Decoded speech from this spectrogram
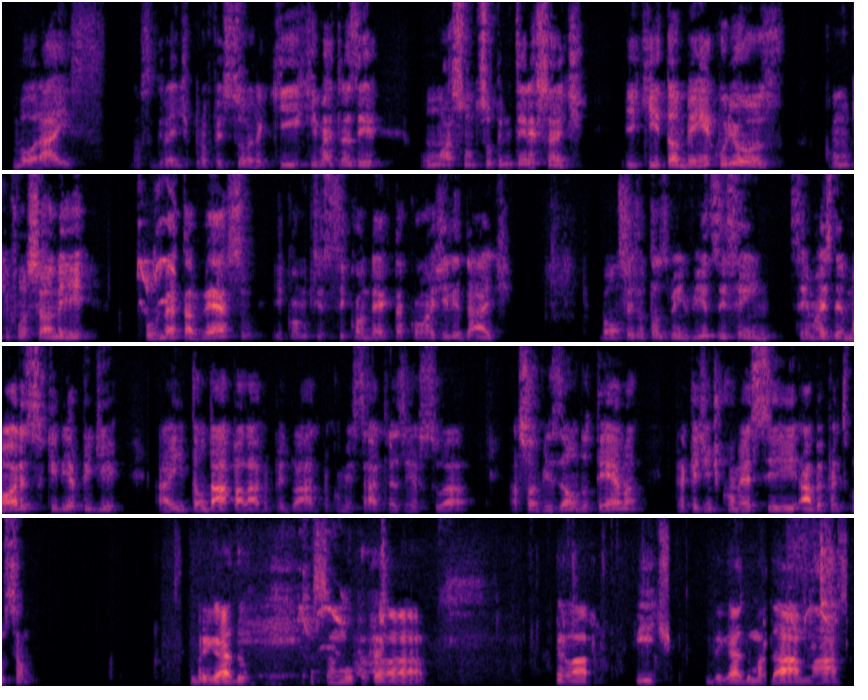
Moraes, nosso grande professor aqui, que vai trazer um assunto super interessante e que também é curioso. Como que funciona aí o metaverso e como que se conecta com agilidade. Bom, sejam todos bem-vindos e sem, sem mais demoras, queria pedir aí então dar a palavra para o Eduardo para começar a trazer a sua, a sua visão do tema para que a gente comece a abrir para a discussão. Obrigado, Samuca, pela, pela pitch. Obrigado, Madá, Márcio,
